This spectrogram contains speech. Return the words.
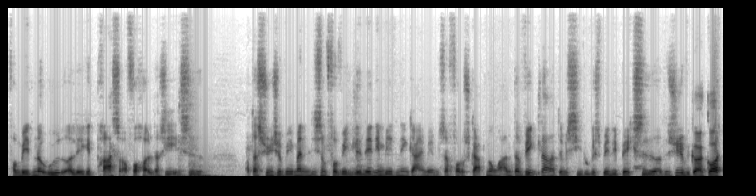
fra midten og ud og lægge et pres og forholde os i en side. Og der synes jeg, at man ligesom får vinklet ind i midten en gang imellem, så får du skabt nogle andre vinkler, og det vil sige, at du kan spille i begge sider. Og det synes jeg, vi gør godt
